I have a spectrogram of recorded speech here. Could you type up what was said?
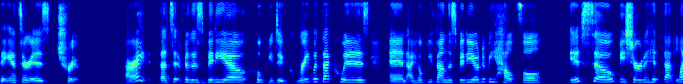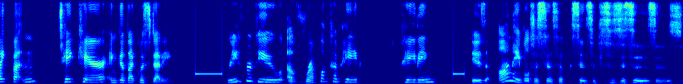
The answer is true. All right, that's it for this video. Hope you did great with that quiz, and I hope you found this video to be helpful. If so, be sure to hit that like button. Take care, and good luck with studying. Brief review of replica plating is unable to synthesize.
